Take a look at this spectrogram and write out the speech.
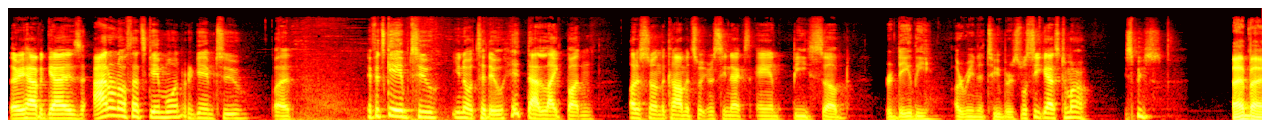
There you have it, guys. I don't know if that's game one or game two, but if it's game two, you know what to do. Hit that like button. Let us know in the comments what you want to see next, and be subbed for daily arena tubers. We'll see you guys tomorrow. Peace, peace. Bye bye.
